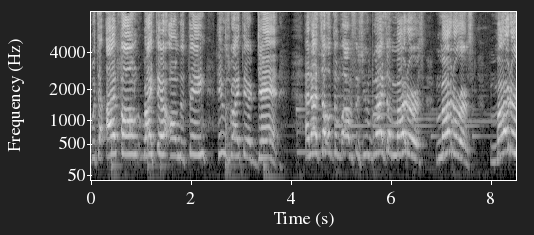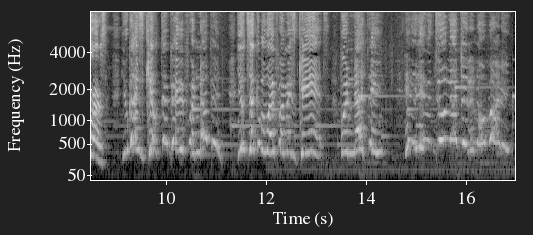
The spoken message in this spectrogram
with the iPhone right there on the thing. He was right there dead. And I told them officers, you guys are murderers, murderers, murderers. You guys killed that baby for nothing. You took him away from his kids for nothing. He didn't even do nothing to nobody.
